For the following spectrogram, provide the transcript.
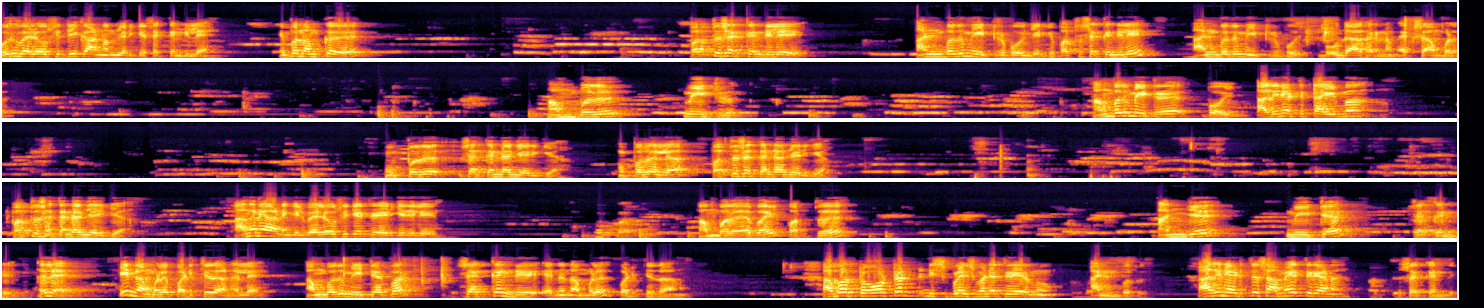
ഒരു വെലോസിറ്റി കാണണം എന്ന് വിചാരിക്കുക സെക്കൻഡിലെ ഇപ്പൊ നമുക്ക് പത്ത് സെക്കൻഡിൽ അൻപത് മീറ്റർ പോയി വിചാരിക്കും പത്ത് സെക്കൻഡിൽ അൻപത് മീറ്റർ പോയി. ഉദാഹരണം എക്സാമ്പിൾ അമ്പത് മീറ്റർ അമ്പത് മീറ്റർ പോയി. അതിനടുത്ത് ടൈം മുപ്പത് സെക്കൻഡാന്ന് വിചാരിക്കുക. മുപ്പതല്ല പത്ത് സെക്കൻഡാന്ന് വിചാരിക്കുക. പത്ത് സെക്കൻഡാന്ന് വിചാരിക്കുക. അങ്ങനെയാണെങ്കിൽ വെലോസിറ്റി എത്രയായിരിക്കും ഇതിൽ? അമ്പത് ബൈ പത്ത് അഞ്ച് മീറ്റർ സെക്കൻഡ് അല്ലേ? ഇത് നമ്മൾ പഠിച്ചതാണ് അല്ലേ? അമ്പത് മീറ്റർ പെർ സെക്കൻഡ് എന്ന് നമ്മൾ പഠിച്ചതാണ്. അപ്പോൾ ടോട്ടൽ ഡിസ്പ്ലേസ്മെന്റ് എത്രയായിരുന്നു? അൻപത്. അതിനെടുത്ത സമയം എത്രയാണ്? സെക്കൻഡ്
